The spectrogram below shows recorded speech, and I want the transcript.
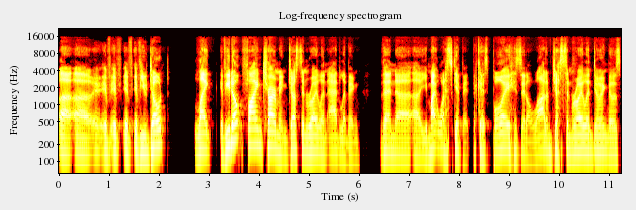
uh uh if if if if you don't like if you don't find charming Justin Roiland ad libbing, then uh, uh you might want to skip it because boy is it a lot of Justin Roiland doing those.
